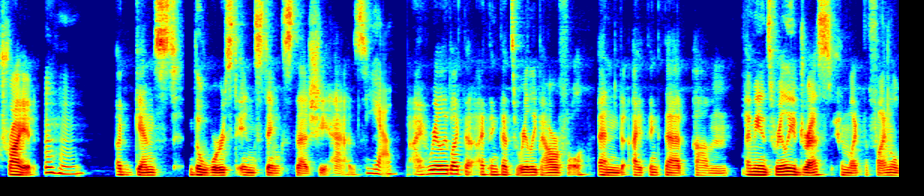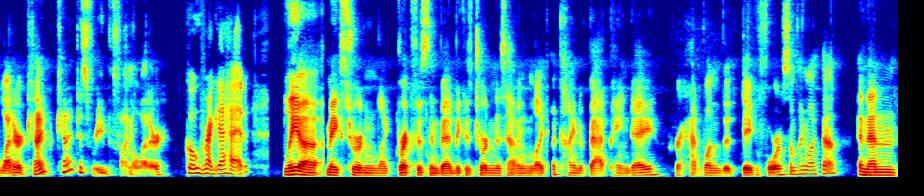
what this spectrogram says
try it mhm against the worst instincts that she has. yeah I really like that. I think that's really powerful. And I think that um I mean it's really addressed in like the final letter. Can I can I just read the final letter? go right ahead Leah makes Jordan like breakfast in bed because Jordan is having like a kind of bad pain day or had one the day before, something like that. And then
